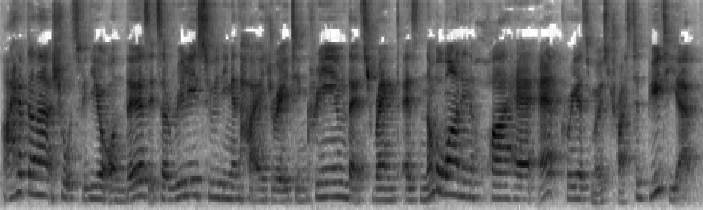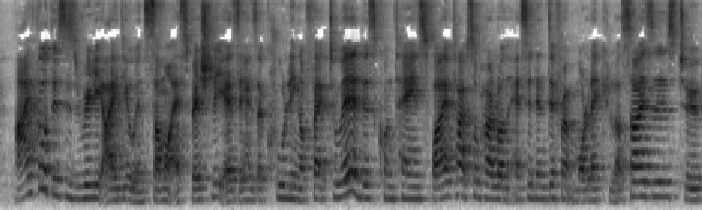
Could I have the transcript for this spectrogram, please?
I have done a shorts video on this. It's a really soothing and hydrating cream that's ranked as number one in Hwahae app, Korea's most trusted beauty app. I thought this is really ideal in summer, especially as it has a cooling effect to it. This contains five types of hyaluronic acid in different molecular sizes to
